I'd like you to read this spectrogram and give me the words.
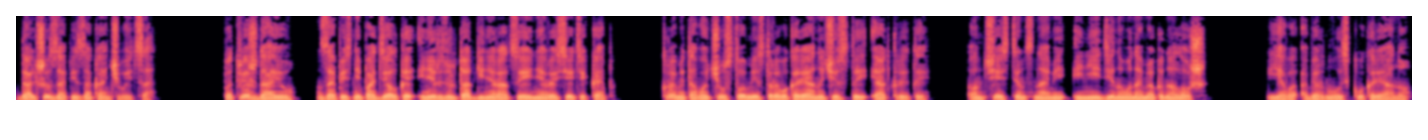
Дальше запись заканчивается. Подтверждаю, запись не подделка и не результат генерации нейросети Кэп. Кроме того, чувства мистера Вакариана чисты и открыты. Он честен с нами и ни единого намека на ложь. Ева обернулась к Вакариану.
